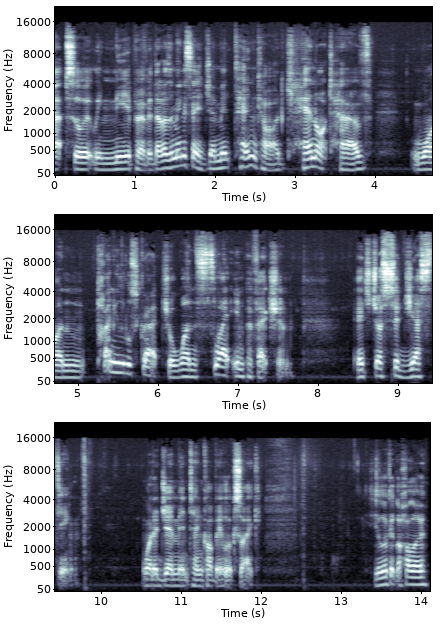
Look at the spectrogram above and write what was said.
absolutely near perfect. That doesn't mean to say a Gem Mint 10 card cannot have one tiny little scratch or one slight imperfection. It's just suggesting what a Gem Mint 10 copy looks like. If you look at the holo,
